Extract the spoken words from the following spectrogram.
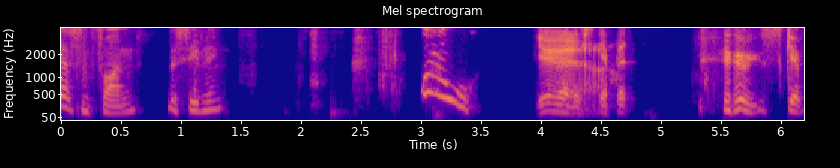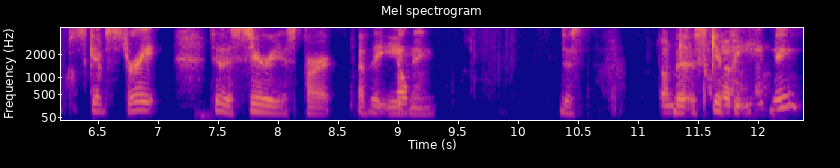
have some fun this evening. Whoa. Yeah. Rather skip it. skip skip straight to the serious part of the Nope. evening. Just Don't the skip the evening.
